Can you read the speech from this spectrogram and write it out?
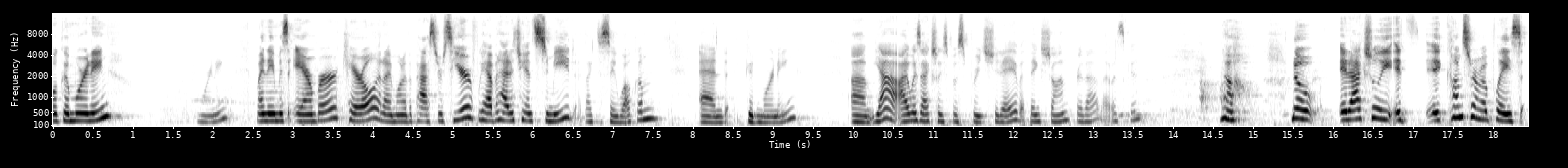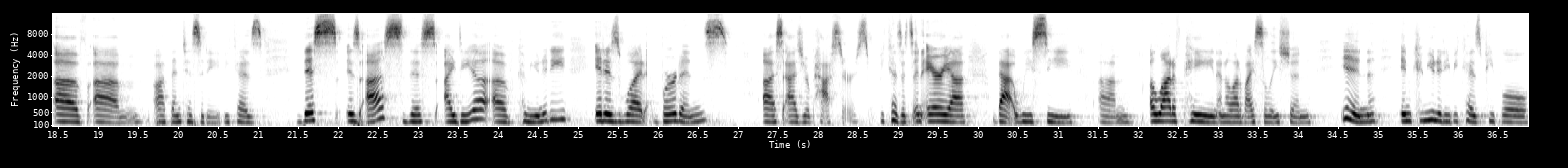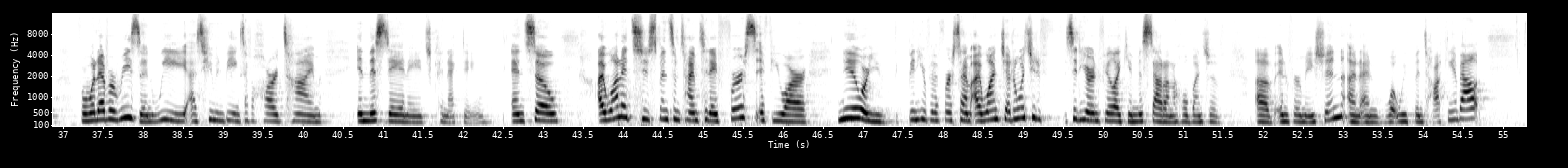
Well, good morning. Good morning. My name is Amber Carroll, and I'm one of the pastors here. If we haven't had a chance to meet, I'd like to say welcome and good morning. Um, yeah, I was actually supposed to preach today, but thanks, Sean, for that. That was good. No, no, it actually it it comes from a place of um, authenticity because this is us. This idea of community. It is what burdens us as your pastors because it's an area that we see um, a lot of pain and a lot of isolation in in community because people for whatever reason we as human beings have a hard time in this day and age connecting. And so i wanted to spend some time today first if you are new or you've been here for the first time i want you i don't want you to sit here and feel like you missed out on a whole bunch of, of information and, and what we've been talking about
